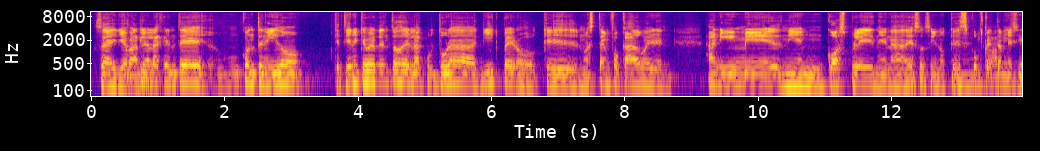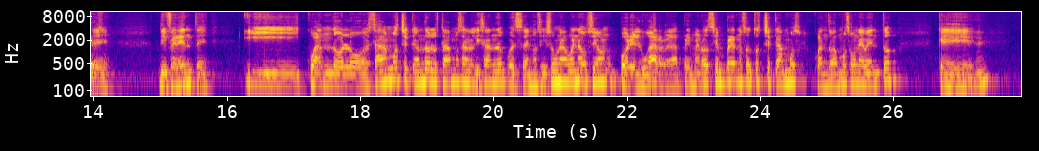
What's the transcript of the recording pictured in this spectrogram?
o sea, llevarle a la gente un contenido que tiene que ver dentro de la cultura geek, pero que no está enfocado en animes, ni en cosplay, ni en nada de eso, sino que es Mm, completamente y eso. diferente. Y cuando lo estábamos checando, lo estábamos analizando, pues se nos hizo una buena opción por el lugar, ¿verdad? Primero siempre nosotros checamos cuando vamos a un evento que, Ujú.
